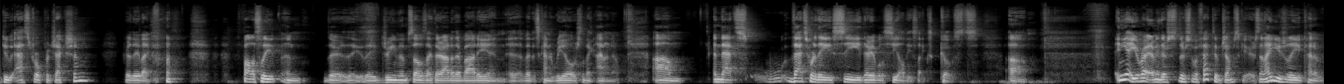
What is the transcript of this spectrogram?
do astral projection where they like fall asleep and they they they dream themselves like they're out of their body and uh, but it's kind of real or something. I don't know. Um, and that's that's where they see they're able to see all these like ghosts. Um, and yeah, you're right. I mean, there's there's some effective jump scares, and I usually kind of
